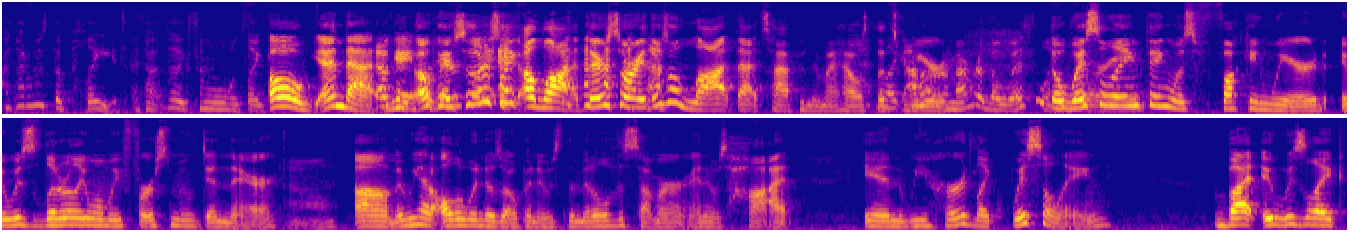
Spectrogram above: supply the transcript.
I thought it was the plates. I thought like someone was like Oh, and that. Okay, so okay, there's so there's like, like a lot. There's sorry, there's a lot that's happened in my house that's like, weird. I remember the whistling. The whistling story. thing was fucking weird. It was literally when we first moved in there. Oh. Um, and we had all the windows open. It was the middle of the summer and it was hot and we heard like whistling. But it was like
